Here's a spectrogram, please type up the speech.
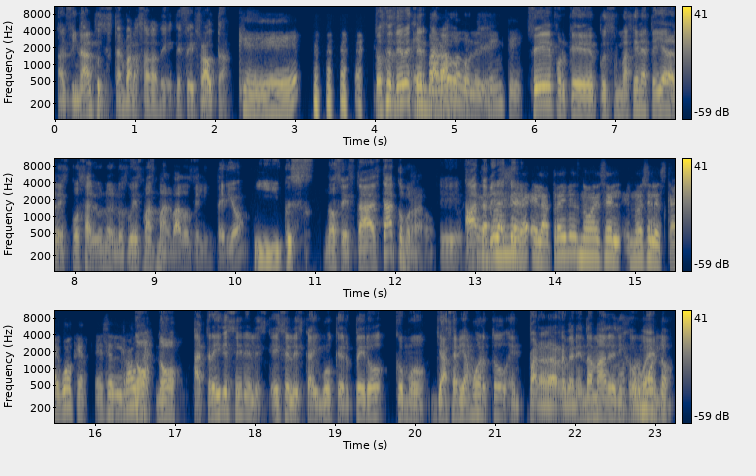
al final pues está embarazada de, de Faith Rauta. ¿Qué? Entonces debe ser Embarazo porque... adolescente. Sí, porque pues imagínate, ella era la esposa de uno de los güeyes más malvados del imperio y pues no sé, está, está como raro. Eh, ah, Pero también que... el, el Atreides no es el, no es el Skywalker, es el No, Rauta. no, Atreides era el, es el Skywalker, pero como ya se había muerto, en- para la reverenda madre dijo, bueno.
